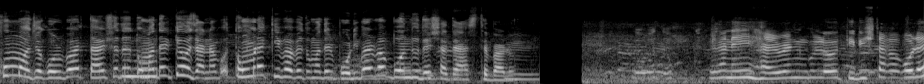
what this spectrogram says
খুব মজা করব আর তার সাথে তোমাদেরকেও জানাব তোমরা কীভাবে তোমাদের পরিবার বা বন্ধুদের সাথে আসতে পারো। এখানে এই হেয়ারব্যান্ডগুলো তিরিশ টাকা করে।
